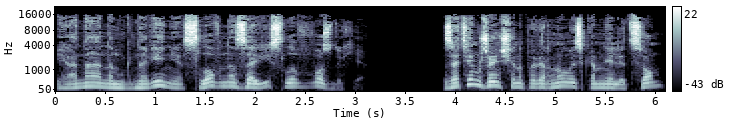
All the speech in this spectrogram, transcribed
и она на мгновение словно зависла в воздухе. Затем женщина повернулась ко мне лицом.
